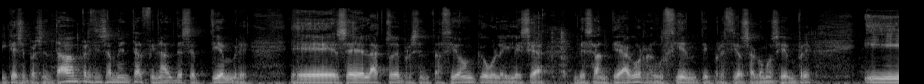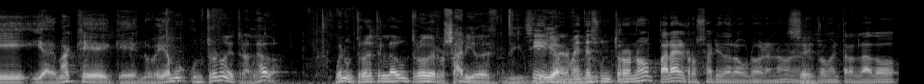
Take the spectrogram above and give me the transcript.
y que se presentaban precisamente al final de septiembre. Eh, ese es el acto de presentación que hubo en la iglesia de Santiago, reduciente y preciosa como siempre, y, además que, que nos veíamos un trono de traslado bueno, un trono de traslado, un trono de rosario. sí, realmente es un trono para el rosario de la aurora, ¿no? El trono del traslado,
